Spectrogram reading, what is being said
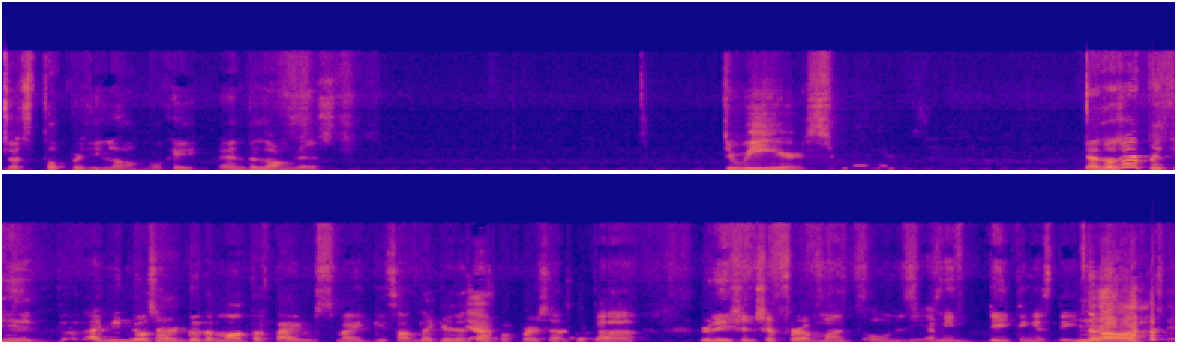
That's still pretty long. Okay, and the longest. Three years. Yeah, those are pretty. I mean, those are a good amount of times, Mike. It sounds like you're the Yeah. type of person that's like a relationship for a month only. I mean, dating is dating. No. So-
